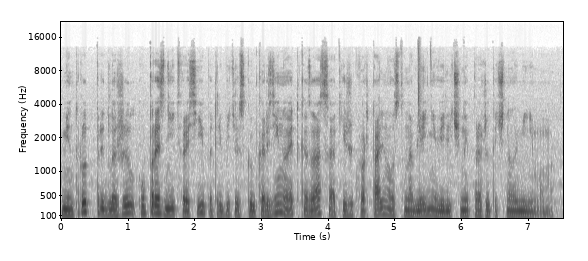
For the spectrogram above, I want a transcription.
Минтруд предложил упразднить в России потребительскую корзину и отказаться от ежеквартального установления величины прожиточного минимума –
